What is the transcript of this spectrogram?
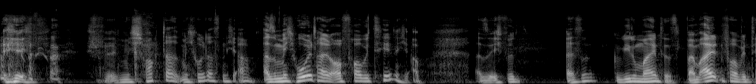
Ich, ich, mich schockt das, mich holt das nicht ab. Also mich holt halt auch VBT nicht ab. Also ich würde, weißt du, wie du meintest, beim alten VBT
